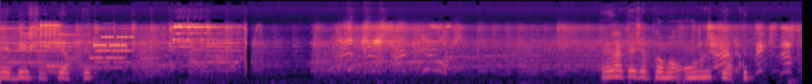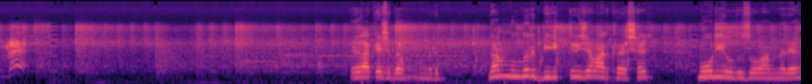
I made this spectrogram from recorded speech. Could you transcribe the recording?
Ve 5 şut yaptık. Evet arkadaşlar Pama 10 rüt yaptık. Evet arkadaşlar ben bunları ben bunları biriktireceğim arkadaşlar. Mor yıldız olanları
